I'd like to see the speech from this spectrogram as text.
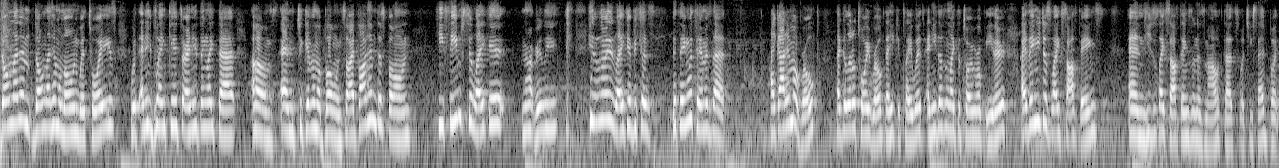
don't let him don't let him alone with toys, with any blankets or anything like that. Um, and to give him a bone. So I bought him this bone. He seems to like it. Not really. he doesn't really like it because the thing with him is that I got him a rope, like a little toy rope that he could play with, and he doesn't like the toy rope either. I think he just likes soft things, and he just likes soft things in his mouth. That's what she said. But,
